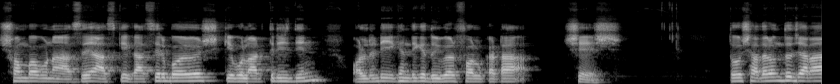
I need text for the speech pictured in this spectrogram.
সম্ভাবনা আছে। আজকে গাছের বয়স কেবল আটত্রিশ দিন অলরেডি এখান থেকে দুইবার ফল কাটা শেষ। তো সাধারণত যারা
